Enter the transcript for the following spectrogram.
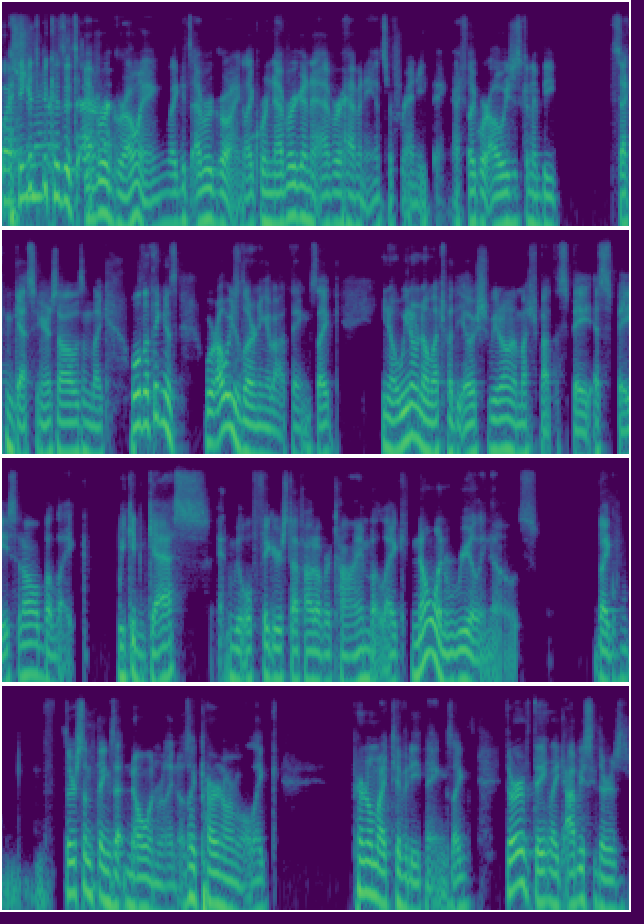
I think it's because it's ever growing. Like it's ever growing. Like we're never gonna ever have an answer for anything. I feel like we're always just gonna be second guessing ourselves and like, well, the thing is, we're always learning about things. Like, you know, we don't know much about the ocean. We don't know much about the space, uh, space at all. But like, we can guess and we'll figure stuff out over time. But like, no one really knows. Like, there's some things that no one really knows, like paranormal, like paranormal activity things. Like there are things. Like obviously, there's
